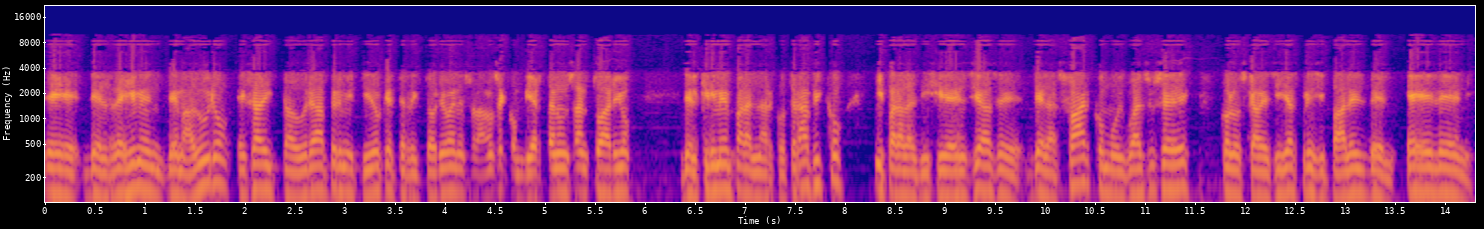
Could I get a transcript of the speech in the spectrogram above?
eh, del régimen de Maduro. Esa dictadura ha permitido que el territorio venezolano se convierta en un santuario del crimen para el narcotráfico y para las disidencias de las FARC, como igual sucede con los cabecillas principales del ELN.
